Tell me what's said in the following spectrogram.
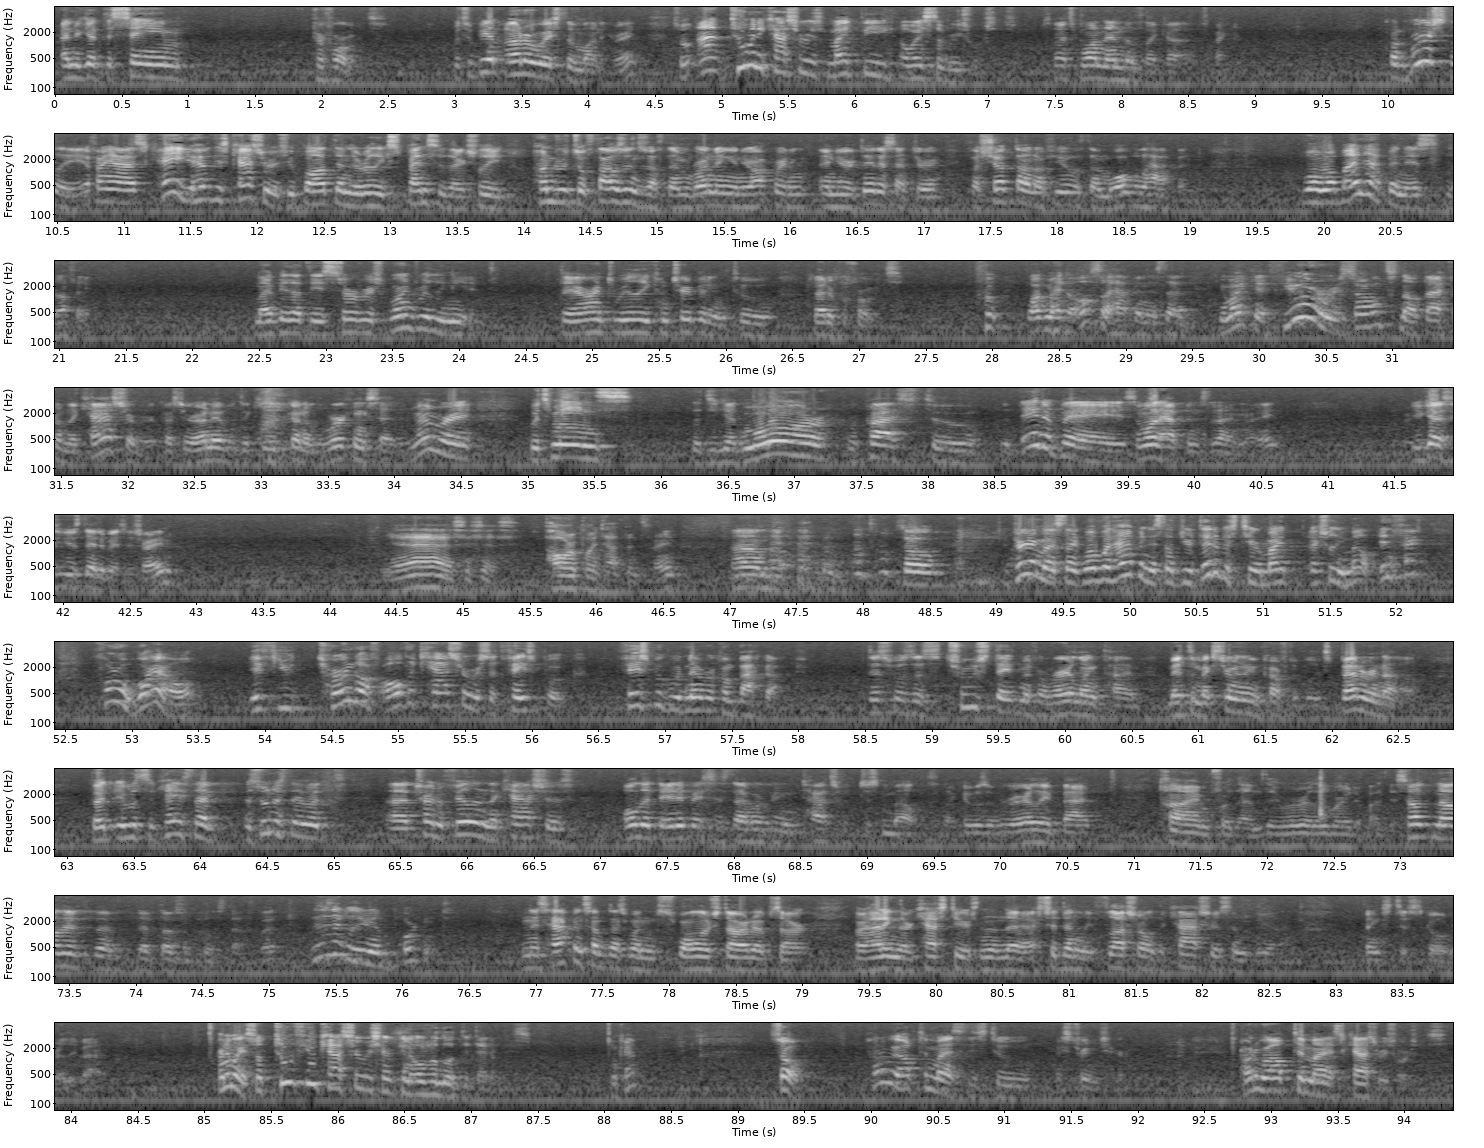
and you get the same performance, which would be an utter waste of money, right? So uh, too many cache servers might be a waste of resources. So that's one end of like a spectrum. Conversely, if I ask, hey, you have these cache servers, you bought them, they're really expensive, they're actually hundreds of thousands of them running in your operating in your data center. If I shut down a few of them, what will happen? Well, what might happen is nothing. Might be that these servers weren't really needed. They aren't really contributing to better performance. what might also happen is that you might get fewer results now back from the cache server because you're unable to keep kind of the working set in memory, which means that you get more requests to the database. And what happens then, right? You guys use databases, right? Yes, yes, yes. PowerPoint happens, right? Um, so pretty much like what would happen is that your database tier might actually melt. In fact, for a while, if you turned off all the cache servers at Facebook, Facebook would never come back up. This was a true statement for a very long time, made them extremely uncomfortable. It's better now. But it was the case that as soon as they would uh, try to fill in the caches, all the databases that were being touched would just melt. Like it was a really bad time for them. They were really worried about this. So now they've, they've, they've done some cool stuff. But this is actually important. And this happens sometimes when smaller startups are, are adding their cache tiers and then they accidentally flush all the caches and things just go really bad. Anyway, so too few cache servers here can overload the database. Okay? So, how do we optimize these two extremes here? How do we optimize cache resources?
